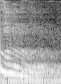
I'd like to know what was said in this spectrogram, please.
Ooh.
